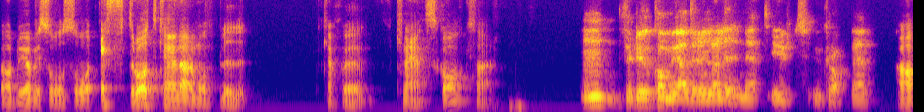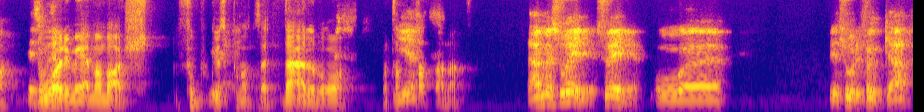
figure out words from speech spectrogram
Ja, då gör vi så och så. Efteråt kan jag däremot bli kanske knäskak så här. Mm, för då kommer ju adrenalinet ut ur kroppen. Ja, Det då är det mer att man bara fokus på något sätt där och då. Man tappar Yes. allt annat. Nej, men så är det. Så är det. Och eh, det är så det funkar.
